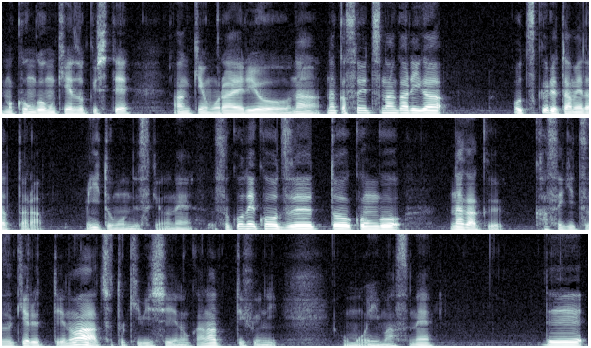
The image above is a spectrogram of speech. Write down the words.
まあ、今後も継続して案件をもらえるようななんかそういうつながりがを作るためだったらいいと思うんですけどねそこでこうずっと今後長く稼ぎ続けるっていうのはちょっと厳しいのかなっていうふうに思いますね。で、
